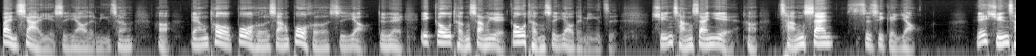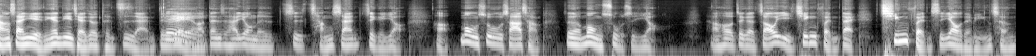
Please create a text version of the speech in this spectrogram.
半夏也是药的名称啊，凉透薄荷伤，薄荷是药，对不对？一钩藤上月，钩藤是药的名字，寻常三叶啊。常山这是一个药，诶，寻常山叶，你看念起来就很自然，对不对？啊？但是他用的是常山这个药，好，梦宿沙场，这个梦宿是药，然后这个早已青粉黛，青粉是药的名称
